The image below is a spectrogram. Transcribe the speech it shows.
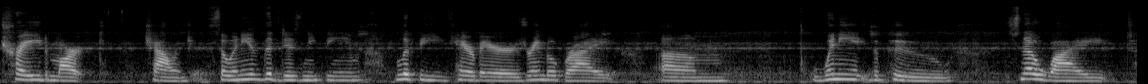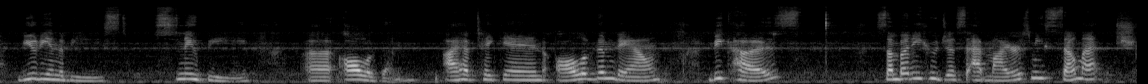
trademarked challenges. So any of the Disney theme, Blippi, Care Bears, Rainbow Brite, um, Winnie the Pooh, Snow White, Beauty and the Beast, Snoopy, uh, all of them. I have taken all of them down because somebody who just admires me so much,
